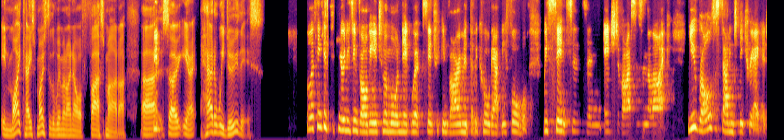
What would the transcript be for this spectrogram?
In my case, most of the women I know are far smarter. Uh, so, you know, how do we do this? Well, I think as security is evolving into a more network centric environment that we called out before, with sensors and edge devices and the like, new roles are starting to be created.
